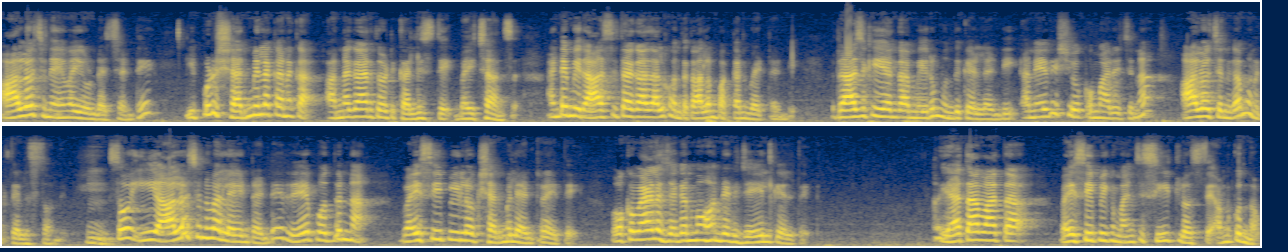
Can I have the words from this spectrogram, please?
ఆలోచన ఏమై ఉండొచ్చు అంటే ఇప్పుడు షర్మిల కనుక అన్నగారితోటి కలిస్తే బై ఛాన్స్ అంటే మీరు ఆస్తి తగాదాలు కొంతకాలం పక్కన పెట్టండి. రాజకీయంగా మీరు ముందుకెళ్ళండి అనేది శివకుమార్ ఇచ్చిన ఆలోచనగా మనకు తెలుస్తోంది. ఉమ్, సో ఈ ఆలోచన వల్ల ఏంటంటే రేపొద్దున్న వైసీపీలోకి షర్మిల ఎంటర్ అయితే ఒకవేళ జగన్మోహన్ రెడ్డి జైలుకి వెళ్తే ఏతావాత వైసీపీకి మంచి సీట్లు వస్తే అనుకుందాం.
